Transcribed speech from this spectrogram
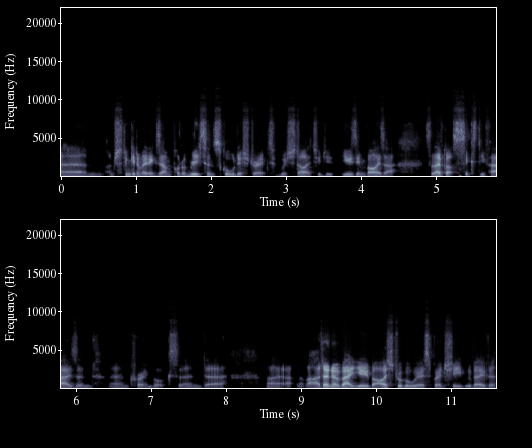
Um, I'm just thinking of an example: a recent school district which started using Visor, so they've got 60,000 um, Chromebooks and uh, I, I don't know about you, but I struggle with a spreadsheet with over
